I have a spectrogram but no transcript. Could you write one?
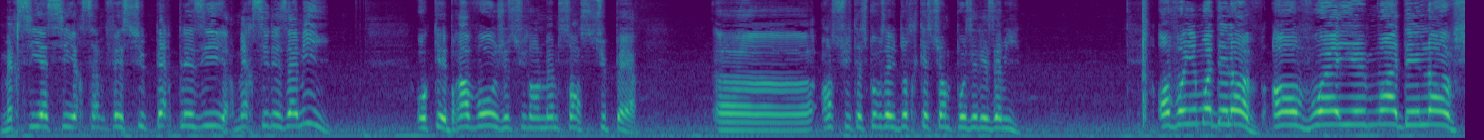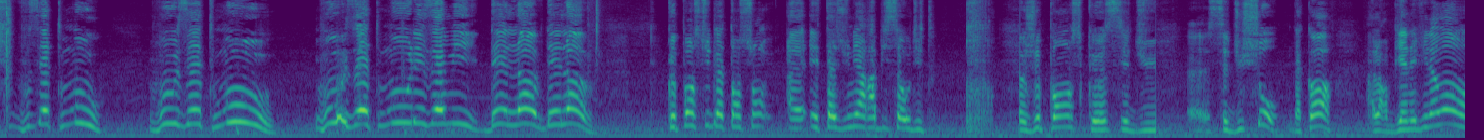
Merci Yassir, ça me fait super plaisir. Merci les amis. Ok, bravo, je suis dans le même sens, super. Euh, ensuite, est-ce que vous avez d'autres questions à me poser, les amis? Envoyez-moi des loves. Envoyez-moi des loves. Vous êtes mou. Vous êtes mou. Vous êtes mou, les amis. Des loves, des loves. Que penses-tu de la tension euh, États-Unis-Arabie Saoudite? Je pense que c'est du, euh, show, d'accord? Alors, bien évidemment,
